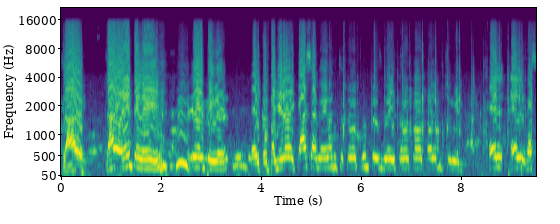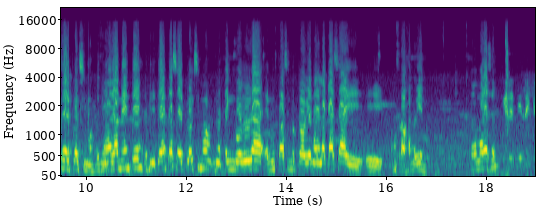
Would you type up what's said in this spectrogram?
Claro, claro, vente, güey. Vente, güey. El compañero de casa, güey, hemos hecho todo juntos, güey. Todo, todo, todo hecho bien. Él, él va a ser el próximo, definitivamente, definitivamente va a ser el próximo, no tengo duda, hemos estado haciendo todo bien ahí en la casa y, y estamos trabajando bien. Merece. ¿Qué decirle? ¿Qué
